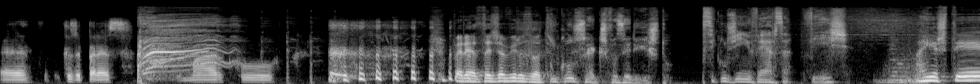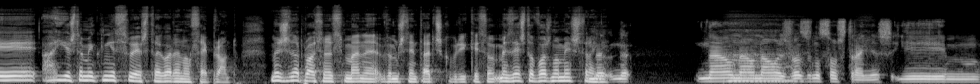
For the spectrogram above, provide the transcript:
é, quer dizer, parece. O Marco. Parece, deixa vir os outros. Tu consegues fazer isto. Psicologia inversa. Fiz. Ah, este é. Ah, este também conheço este, agora não sei, pronto. Mas na próxima semana vamos tentar descobrir quem são. Mas esta voz não me é estranha. Na- não, não, não, as vozes não são estranhas. E, hum,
